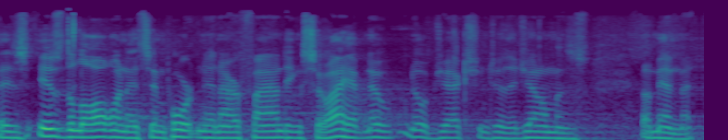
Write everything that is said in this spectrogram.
is, is the law and it's important in our findings. So I have no no objection to the gentleman's amendment.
